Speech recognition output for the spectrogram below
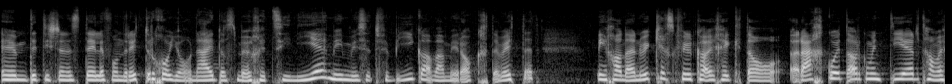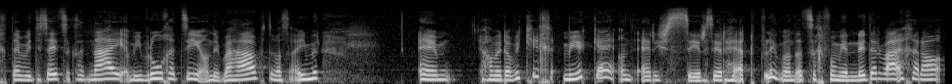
Ähm, dort ist dann ein Telefon retour ja, nein, das möchten sie nie, wir müssen vorbeigehen, wenn wir Akten wollen. Ich habe dann wirklich das Gefühl, ich hätte da recht gut argumentiert, habe mich dann widersetzt und gesagt, nein, wir brauchen sie und überhaupt, was auch immer. Ähm, habe mir da wirklich Mühe gegeben und er ist sehr, sehr hart geblieben und hat sich von mir nicht erweichen lassen,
